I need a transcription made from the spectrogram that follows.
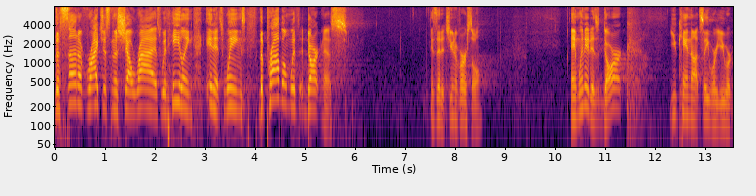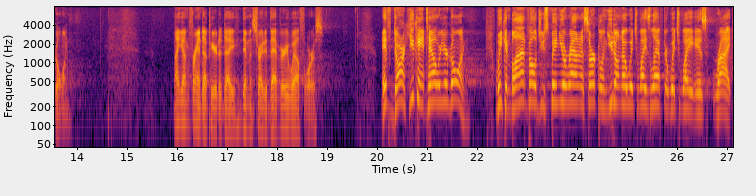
the Sun of righteousness shall rise with healing in its wings. The problem with darkness is that it's universal. And when it is dark, you cannot see where you are going. My young friend up here today demonstrated that very well for us. It's dark, you can't tell where you're going. We can blindfold you, spin you around in a circle, and you don't know which way's left or which way is right.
